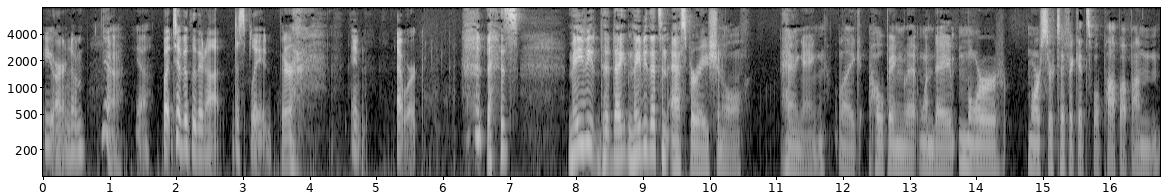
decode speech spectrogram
you earned them. Yeah, Yeah, but typically they're not displayed they're in at work. that's maybe that, that maybe that's an aspirational hanging, like hoping that one day more more certificates will pop up on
